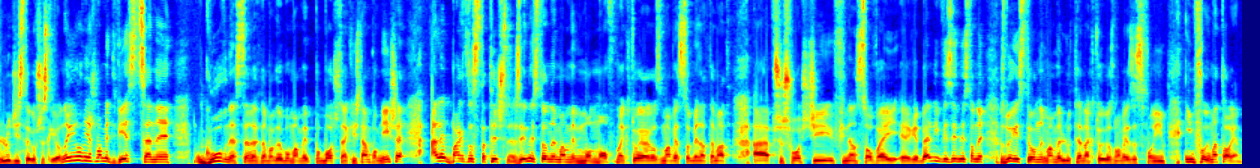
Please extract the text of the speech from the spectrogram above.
ludzi z tego wszystkiego. No i również mamy dwie sceny, główne sceny tak naprawdę, bo mamy poboczne jakieś tam pomniejsze, ale bardzo statyczne. Z jednej strony mamy Mon Mothmę, która rozmawia sobie na temat e, przyszłości finansowej e, rebelii, z jednej strony, z drugiej strony mamy Lutena, który rozmawia ze swoim informatorem.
